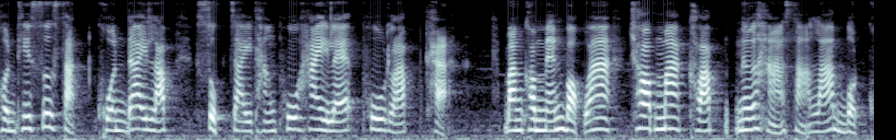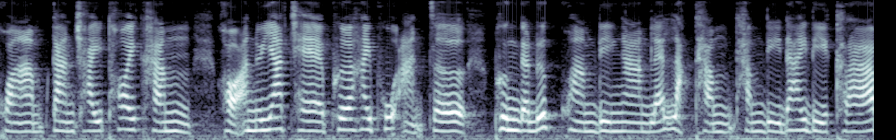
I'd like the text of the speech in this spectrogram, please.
คนที่ซื่อสัตย์ควรได้รับสุขใจทั้งผู้ให้และผู้รับค่ะ บางคอมเมนต์บอกว่าชอบมากครับ เนื้อหาสาระบทความ การใช้ถ้อยคำขออนุญาตแชร์ เพื่อให้ผู้อ่านเจอ พึงระลึกความดีงามและหลักธรรมทำดีได้ดีครับ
